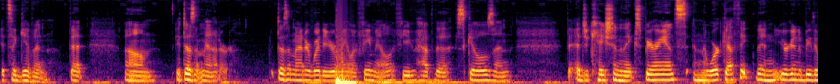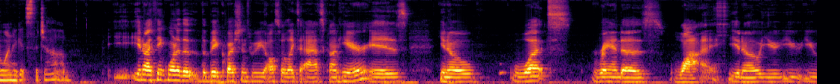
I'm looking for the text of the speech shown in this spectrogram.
it's a given that um, it doesn't matter. It doesn't matter whether you're male or female. If you have the skills and the education and the experience and the work ethic, then you're going to be the one who gets the job. You know, I think one of the, the big questions we also like to ask on here is, you know, what's Randa's why you know you you you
